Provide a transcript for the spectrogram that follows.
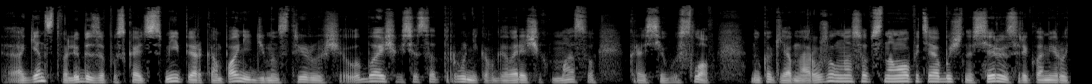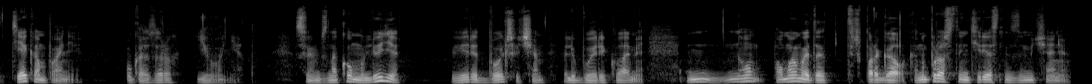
агентство любит запускать в СМИ пиар-компании, демонстрирующие улыбающихся сотрудников, говорящих массу красивых слов. Но, как я обнаружил на собственном опыте, обычно сервис рекламируют те компании, у которых его нет. Своим знакомым люди верят больше, чем любой рекламе. Ну, по-моему, это шпаргалка. Ну, просто интересное замечание.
